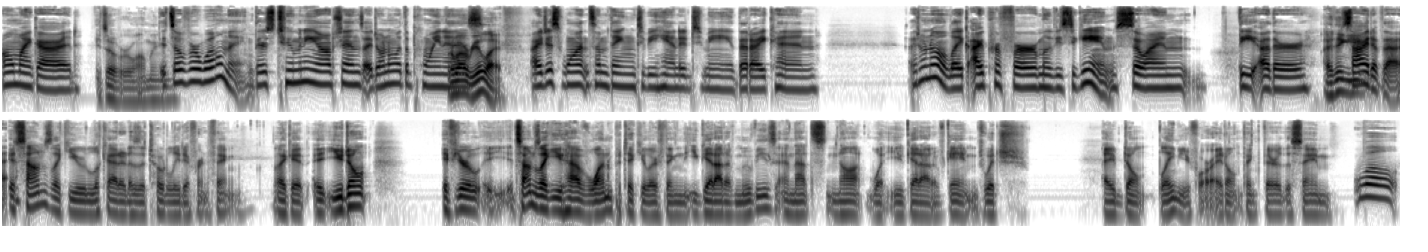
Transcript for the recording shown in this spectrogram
oh my god, it's overwhelming it's overwhelming. There's too many options. I don't know what the point what is. about real life I just want something to be handed to me that I can. I don't know. Like I prefer movies to games, so I'm the other i think you- side of that. it sounds like you look at it as a totally different thing. Like it, it, you don't. If you're, it sounds like you have one particular thing that you get out of movies, and that's not what you get out of games. Which I don't blame you for. I don't think they're the same. Well,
